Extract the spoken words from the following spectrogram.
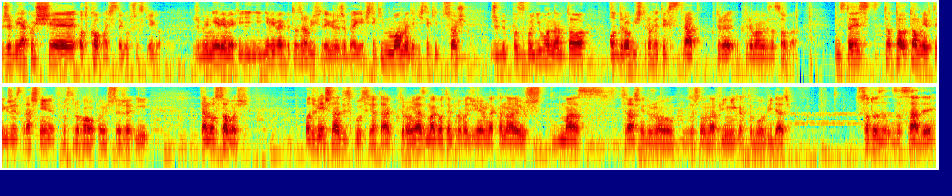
żeby jakoś się odkopać z tego wszystkiego. Żeby, nie wiem, jak, nie wiem jakby to zrobić w tej grze, żeby jakiś taki moment, jakieś takie coś, żeby pozwoliło nam to odrobić trochę tych strat, które, które mamy w zasobach. Więc to jest, to, to, to mnie w tej grze strasznie frustrowało, powiem szczerze. I ta losowość, odwieczna dyskusja, tak, którą ja z Magotem prowadziłem na kanale już ma strasznie dużo, zresztą na filmikach to było widać. Co do za- zasady,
